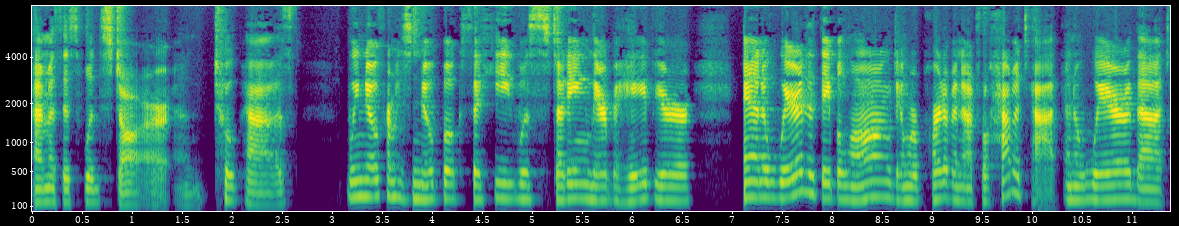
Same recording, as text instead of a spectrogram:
amethyst wood star and topaz. We know from his notebooks that he was studying their behavior and aware that they belonged and were part of a natural habitat, and aware that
